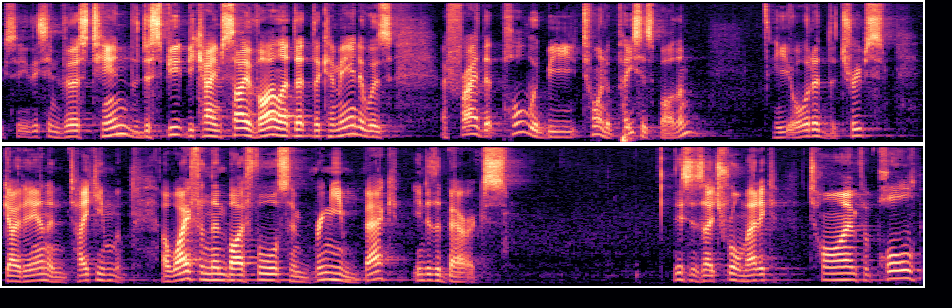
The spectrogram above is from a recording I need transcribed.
We see this in verse 10. The dispute became so violent that the commander was afraid that Paul would be torn to pieces by them. He ordered the troops go down and take him away from them by force and bring him back into the barracks. This is a traumatic time for Paul,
